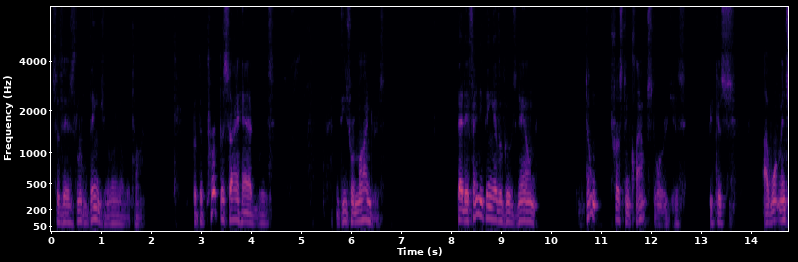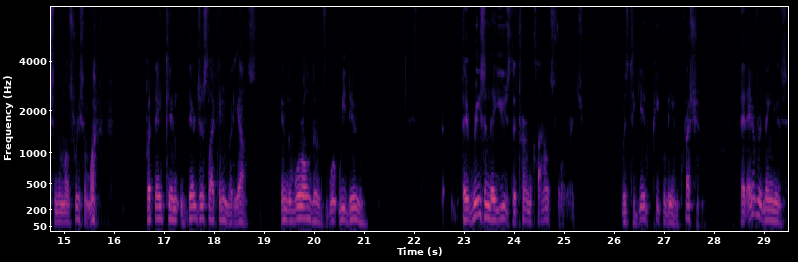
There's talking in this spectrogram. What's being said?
So there's little things you learn over time. But the purpose I had was these reminders that if anything ever goes down, don't trust in cloud storages because I won't mention the most recent one, but they can, they're just like anybody else. In the world of what we do, the reason they use the term cloud storage was to give people the impression that everything is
